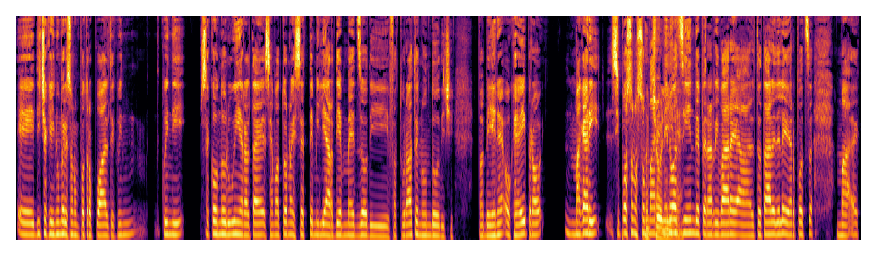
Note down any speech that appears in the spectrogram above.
e dice che i numeri sono un po' troppo alti quindi, quindi secondo lui in realtà siamo attorno ai 7 miliardi e mezzo di fatturato e non 12 va bene ok però magari si possono sommare Noccioline. meno aziende per arrivare al totale delle AirPods, ma eh,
